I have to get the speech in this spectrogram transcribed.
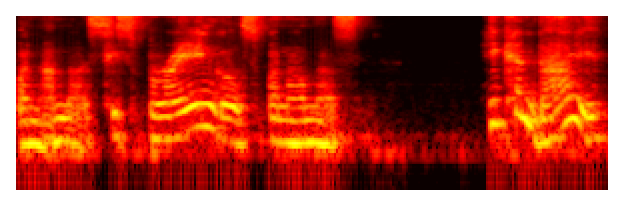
bananas, his brain goes bananas. He can die.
